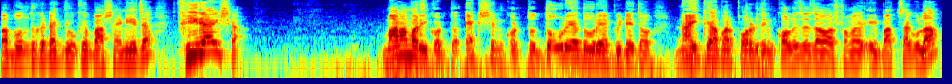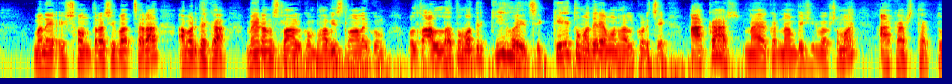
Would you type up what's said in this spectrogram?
বা বন্ধুকে ডাক দিয়ে ওকে বাসায় নিয়ে যা, ফিরে আইসা। মারামারি করতো অ্যাকশন করতো, দৌড়ে দৌড়ে পিটাইতো। নায়িকা আবার পরের দিন কলেজে যাওয়ার সময় এই বাচ্চাগুলা মানে এই সন্ত্রাসী বাচ্চারা, আবার দেখা, ম্যাডাম, সালাম আলাইকুম, ভাবি, সালাম আলাইকুম। বলতো, আল্লাহ তোমাদের কি হয়েছে? কে তোমাদের এমন হাল করেছে? আকাশ, নায়কের নাম বেশিরভাগ সময় আকাশ থাকতো।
